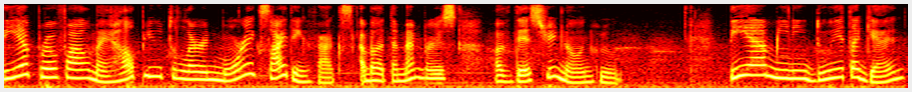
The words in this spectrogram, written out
Dia profile may help you to learn more exciting facts about the members of this renowned group. Dia meaning do it again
